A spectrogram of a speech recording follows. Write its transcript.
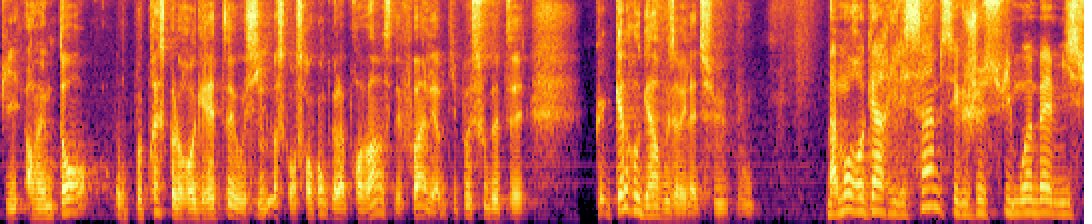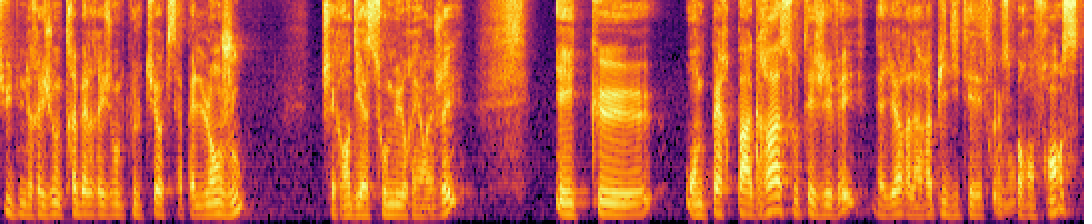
puis en même temps, on peut presque le regretter aussi, Mm. parce qu'on se rend compte que la province, des fois, elle est un petit peu sous-dotée. Que- Quel regard vous avez là-dessus, vous? Bah, mon regard, il est simple, c'est que je suis moi-même issu d'une région, une très belle région de culture qui s'appelle l'Anjou. J'ai grandi à Saumur et Angers. Et que on ne perd pas, grâce au TGV, d'ailleurs, à la rapidité des transports en France,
